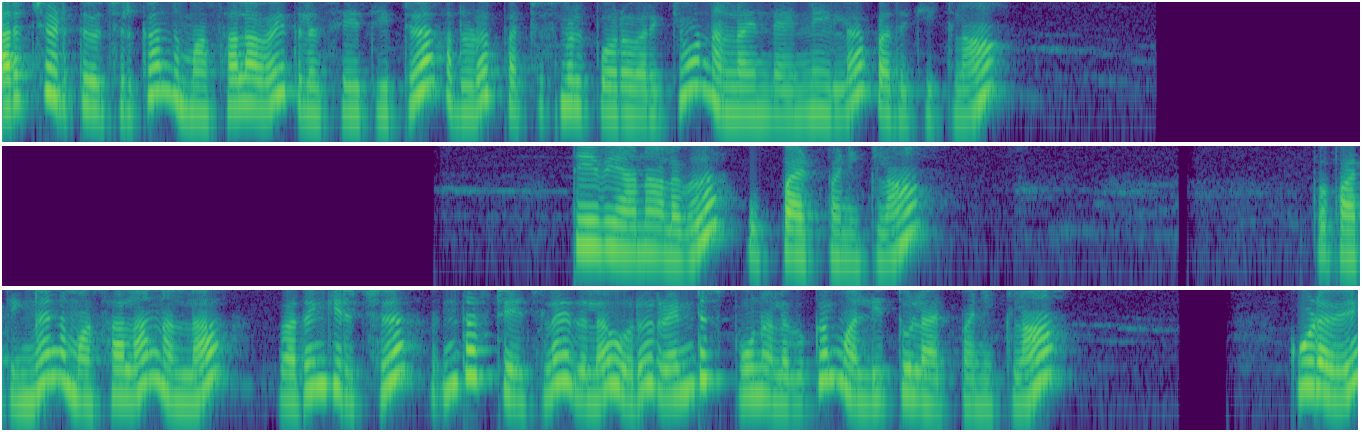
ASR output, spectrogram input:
அரைச்சி எடுத்து வச்சுருக்க அந்த மசாலாவை இதில் சேர்த்திட்டு அதோட பச்சை ஸ்மெல் போகிற வரைக்கும் நல்லா இந்த எண்ணெயில் வதக்கிக்கலாம். தேவையான அளவு உப்பு ஆட் பண்ணிக்கலாம். இப்போ பார்த்தீங்கன்னா இந்த மசாலா நல்லா வதங்கிருச்சு. இந்த ஸ்டேஜில் இதில் ஒரு ரெண்டு ஸ்பூன் அளவுக்கு மல்லித்தூள் ஆட் பண்ணிக்கலாம். கூடவே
